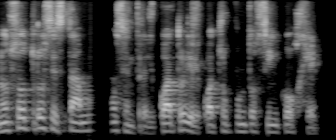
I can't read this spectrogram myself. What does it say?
nosotros estamos entre el 4 y el 4.5G.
